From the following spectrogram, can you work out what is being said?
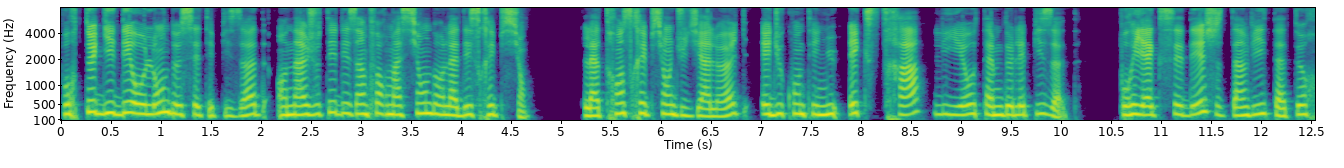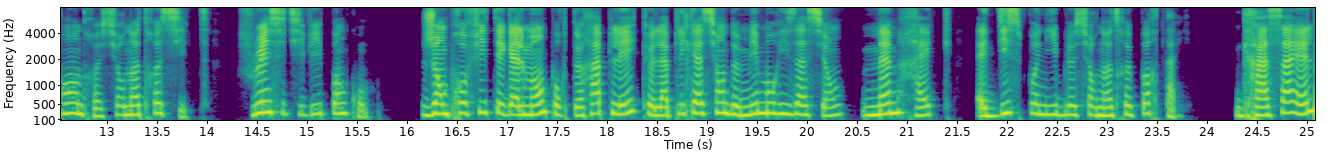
Pour te guider au long de cet épisode, on a ajouté des informations dans la description, la transcription du dialogue et du contenu extra lié au thème de l'épisode. Pour y accéder, je t'invite à te rendre sur notre site fluencytv.com. J'en profite également pour te rappeler que l'application de mémorisation MemRec est disponible sur notre portail. Grâce à elle,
